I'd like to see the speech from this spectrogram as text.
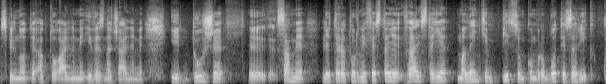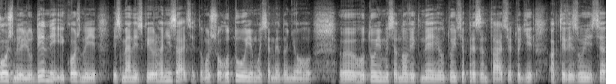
спільноти, актуальними і визначальними. І дуже е, саме літературний фестиваль стає маленьким підсумком роботи за рік кожної людини і кожної письменницької організації, тому що готуємося ми до нього, е, готуємося нові книги, готується презентація, тоді активізується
